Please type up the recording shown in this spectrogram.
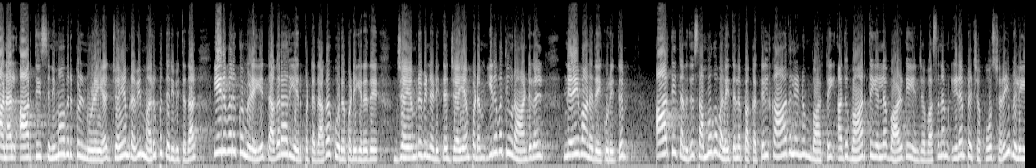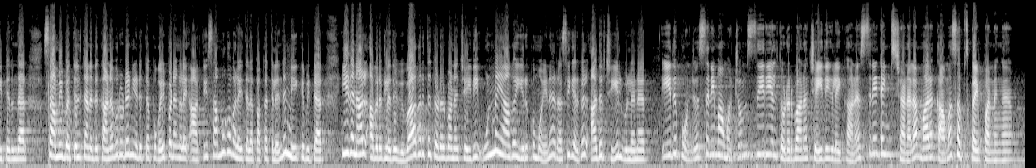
ஆனால் ஆர்த்தி சினிமாவிற்குள் நுழைய ஜெயம் ரவி மறுப்பு தெரிவித்ததால் இருவருக்கும் இடையே தகராறு ஏற்பட்டதாக கூறப்படுகிறது. ஜெயம் ரவி நடித்த ஜெயம் படம் இருபத்தி ஒரு ஆண்டுகள் நிறைவானதை குறித்து ஆர்த்தி தனது சமூக வலைதள பக்கத்தில் காதல் என்னும் வார்த்தை அது வார்த்தையல்ல வாழ்க்கை என்ற வசனம் இடம்பெற்ற போஸ்டரை வெளியிட்டிருந்தார். சமீபத்தில் தனது கணவருடன் எடுத்த புகைப்படங்களை ஆர்த்தி சமூக வலைதள பக்கத்திலிருந்து நீக்கிவிட்டார். இதனால் அவர்களது விவாகரத்து தொடர்பான செய்தி உண்மையாக இருக்குமோ என ரசிகர்கள் அதிர்ச்சியில் உள்ளனர். இது போன்ற சினிமா மற்றும் சீரியல் தொடர்பான செய்திகளை சினி டைம்ஸ் சேனலை மறக்காம சப்ஸ்கிரைப் பண்ணுங்க.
